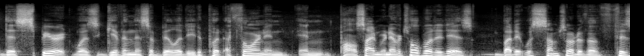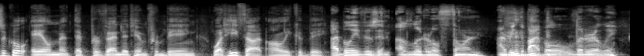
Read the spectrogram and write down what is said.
the Spirit was given this ability to put a thorn in, in Paul's side. We're never told what it is, but it was some sort of a physical ailment that prevented him from being what he thought all he could be. I believe it was an, a literal thorn. I read the Bible literally.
